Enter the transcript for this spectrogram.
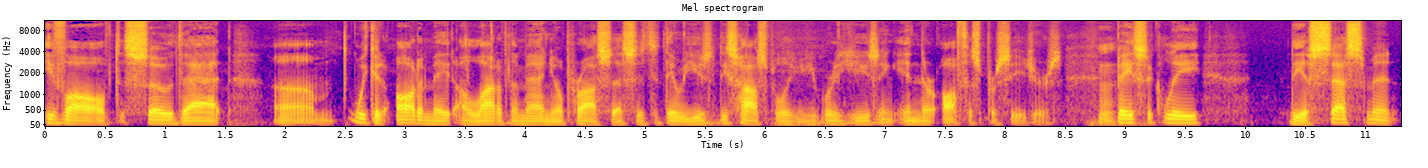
evolved so that um, we could automate a lot of the manual processes that they were using. These hospitals were using in their office procedures. Basically, the assessment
